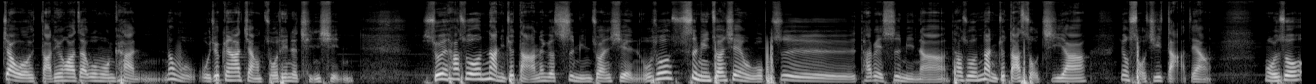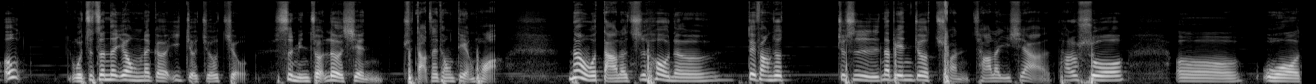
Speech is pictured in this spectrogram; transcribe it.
叫我打电话再问问看。那我我就跟他讲昨天的情形。所以他说：“那你就打那个市民专线。”我说：“市民专线，我不是台北市民啊。”他说：“那你就打手机啊，用手机打这样。”我就说：“哦，我就真的用那个一九九九市民专热线去打这通电话。”那我打了之后呢，对方就就是那边就传查了一下，他就说：“呃，我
